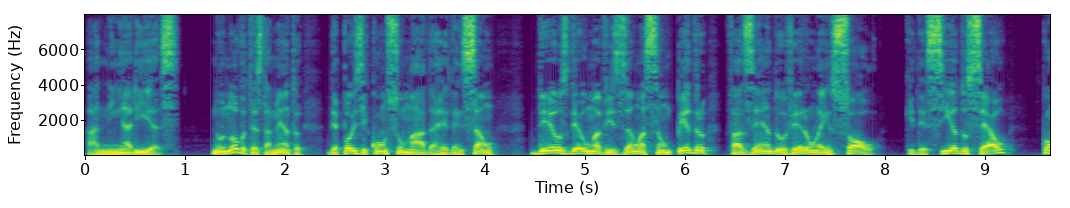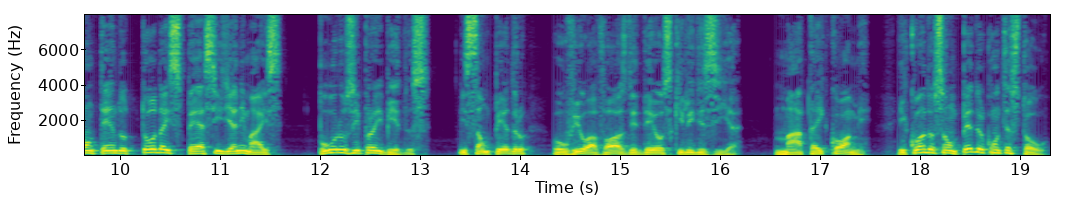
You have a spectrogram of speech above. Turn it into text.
a ninharias. No Novo Testamento, depois de consumada a redenção, Deus deu uma visão a São Pedro, fazendo-o ver um lençol que descia do céu, contendo toda espécie de animais, puros e proibidos. E São Pedro ouviu a voz de Deus que lhe dizia: Mata e come. E quando São Pedro contestou:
